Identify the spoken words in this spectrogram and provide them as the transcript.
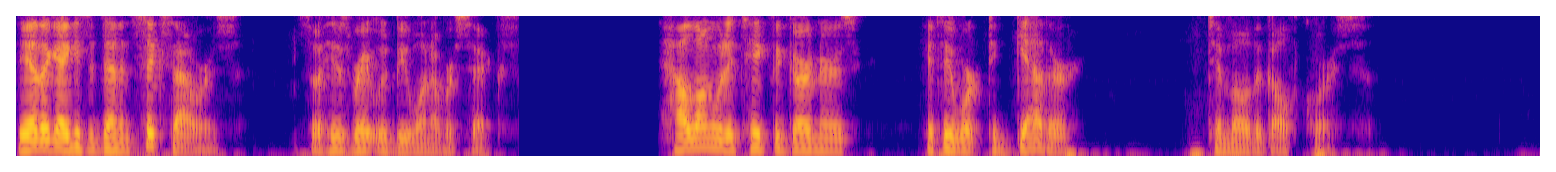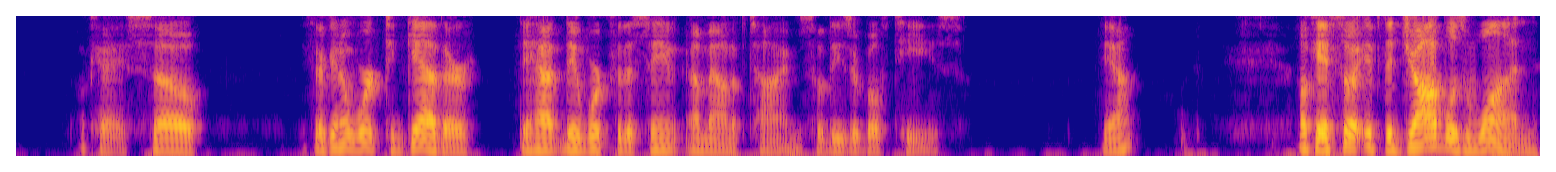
The other guy gets it done in six hours, so his rate would be one over six. How long would it take the gardeners if they work together to mow the golf course? Okay, so if they're going to work together, they have they work for the same amount of time. So these are both t's. Yeah? Okay, so if the job was one,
